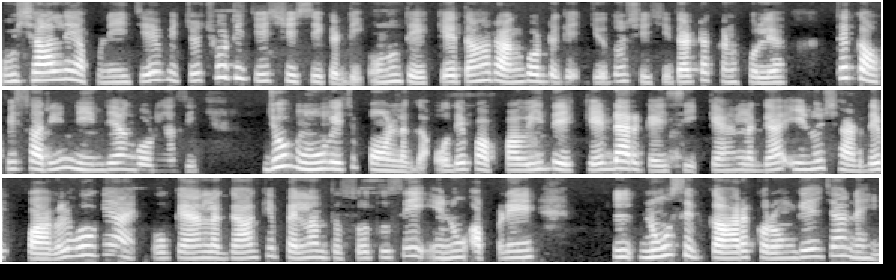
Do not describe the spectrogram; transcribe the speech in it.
ਵਿਸ਼ਾਲ ਨੇ ਆਪਣੀ ਜੇਬ ਵਿੱਚੋਂ ਛੋਟੀ ਜਿਹੀ ਸ਼ੀਸ਼ੀ ਕੱਢੀ। ਉਹਨੂੰ ਦੇਖ ਕੇ ਤਾਂ ਰੰਗ ਉੱਡ ਗਏ। ਜਦੋਂ ਸ਼ੀਸ਼ੀ ਦਾ ਢੱਕਣ ਖੋਲਿਆ ਤੇ ਕਾਫੀ ਸਾਰੀ ਨੀਂਦ ਦੀਆਂ ਗੋਲੀਆਂ ਸੀ, ਜੋ ਮੂੰਹ ਵਿੱਚ ਪਾਉਣ ਲੱਗਾ। ਉਹਦੇ ਪਾਪਾ ਵੀ ਦੇਖ ਕੇ ਡਰ ਗਏ ਸੀ। ਕਹਿਣ ਲੱਗਾ, ਇਹਨੂੰ ਛੱਡ ਦੇ, ਪਾਗਲ ਹੋ ਗਿਆ ਹੈ। ਉਹ ਕਹਿਣ ਲੱਗਾ ਕਿ, ਪਹਿਲਾਂ ਦੱਸੋ ਤੁਸੀਂ ਇਹਨੂੰ ਆਪਣੇ ਨੂੰ ਸਵੀਕਾਰ ਕਰੋਗੇ ਜਾਂ ਨਹੀਂ?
